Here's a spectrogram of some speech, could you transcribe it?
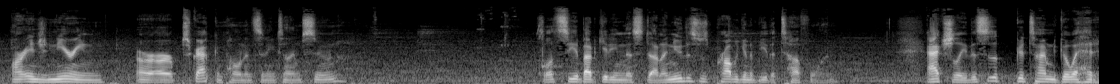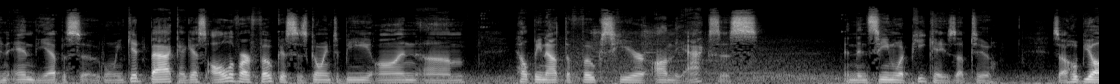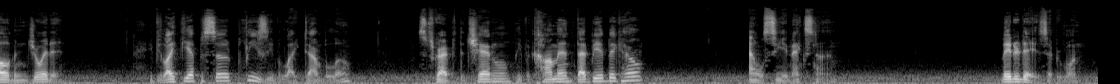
Our engineering, or our scrap components anytime soon. So let's see about getting this done. I knew this was probably going to be the tough one. Actually, this is a good time to go ahead and end the episode. When we get back, I guess all of our focus is going to be on um, helping out the folks here on the Axis and then seeing what PK is up to. So I hope you all have enjoyed it. If you liked the episode, please leave a like down below. Subscribe to the channel, leave a comment, that'd be a big help. And we'll see you next time. Later days, everyone.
